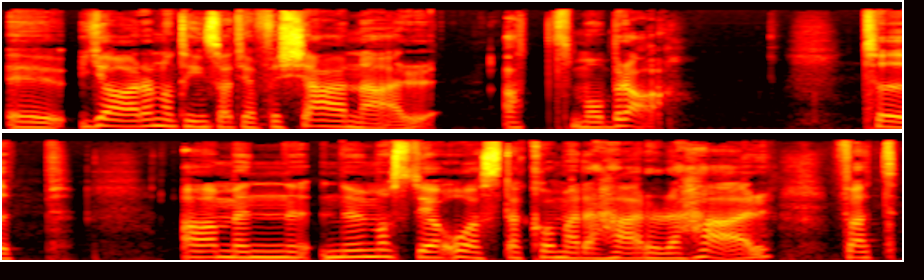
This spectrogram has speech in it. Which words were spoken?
eh, göra någonting så att jag förtjänar att må bra. Typ, ja men nu måste jag åstadkomma det här och det här. För att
